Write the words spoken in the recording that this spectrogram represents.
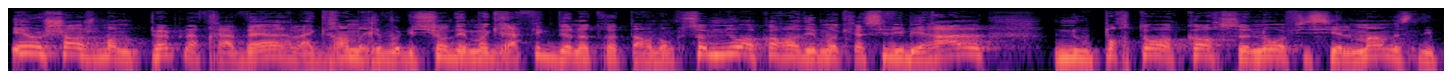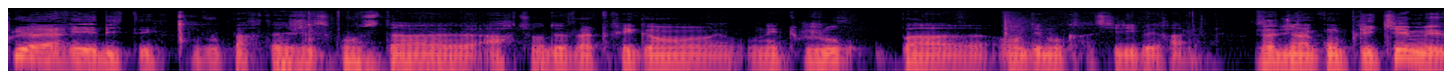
et un changement de peuple à travers la grande révolution démographique de notre temps. Donc sommes-nous encore en démocratie libérale? Portons encore ce nom officiellement, mais ce n'est plus la réalité. Vous partagez ce constat, euh, Arthur de Vatrigan, on n'est toujours pas en démocratie libérale Ça devient compliqué, mais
